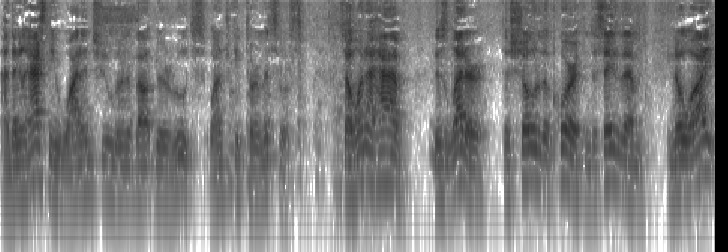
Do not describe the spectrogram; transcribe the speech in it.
and they're going to ask me why didn't you learn about your roots? Why don't you keep Torah mitzvahs? So I want to have this letter to show to the court and to say to them, you know why?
